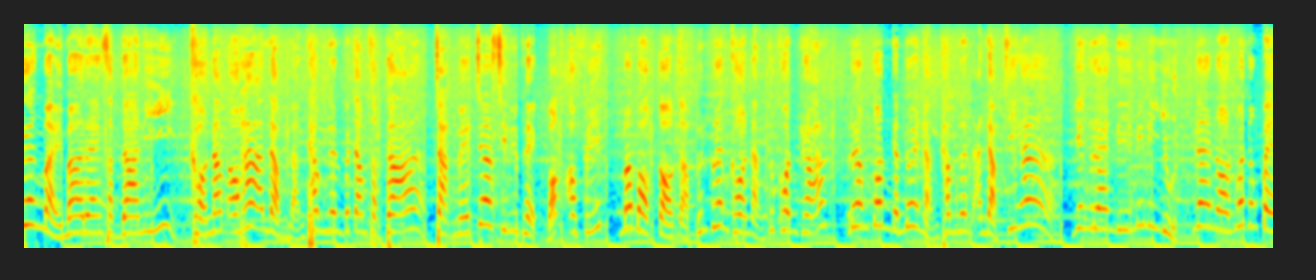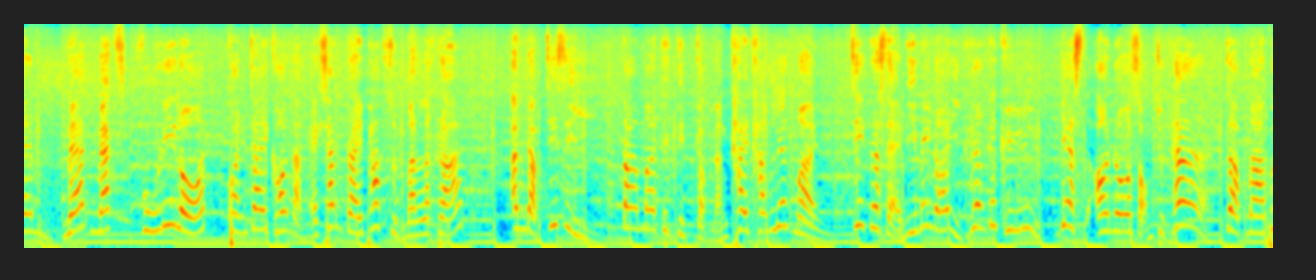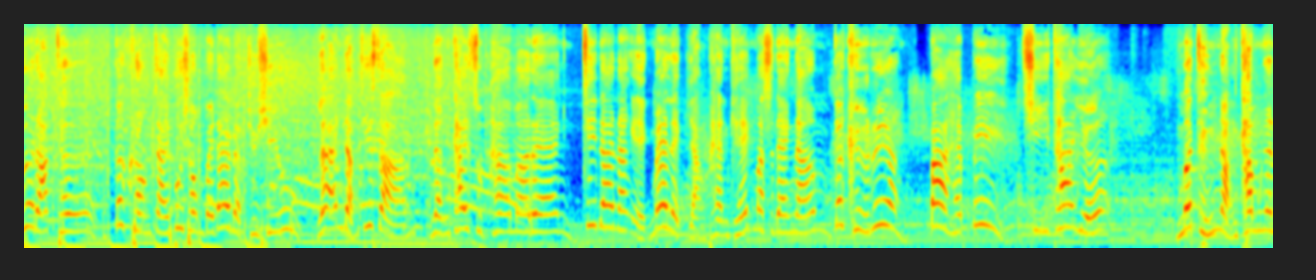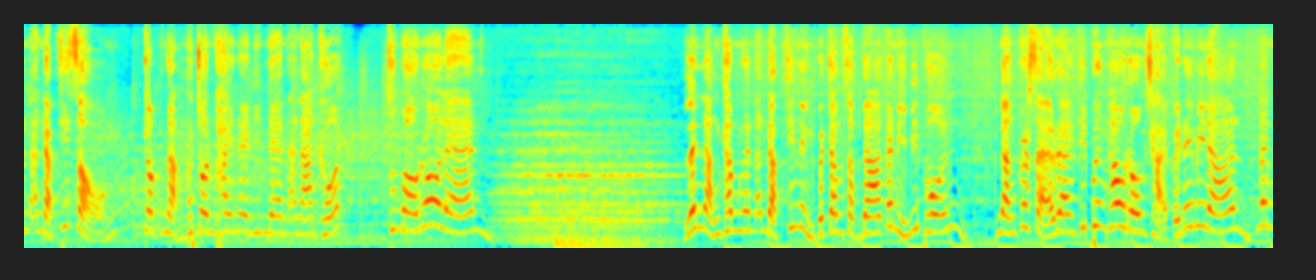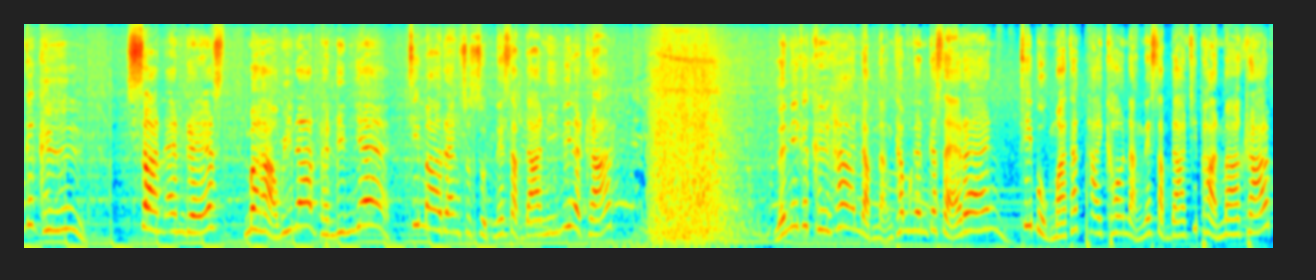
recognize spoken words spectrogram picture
รื่องใหม่มาแรงสัปดาห์นี้ ขอนำเอา 5 อันดับหนังทำเงินประจำสัปดาห์ จากเมเจอร์ซีนิเพล็กบ็อกออฟฟิศมาบอกต่อกับเพื่อนๆ คอหนังทุกคนครับ เริ่มต้นกันด้วยหนังทำเงินอันดับที่ 5 ยังแรงดีไม่มีหยุดแน่นอนว่าต้องเป็น Mad Max Fury Road วัญใจคอหนังแอคชั่นไตรภาคสุดมันละครับ อันดับที่ 4 ตามมาติดๆกับหนังไทยทางเลือกใหม่ ที่กระแสดีไม่น้อยอีกเรื่องก็คือ Yes or No 2.5 กลับมาเพื่อรักเธอ ก็ครองใจผู้ชมไปได้แบบชิวๆ และอันดับที่ 3 หนังไทยสุดฮามาแรง ที่ได้นางเอกแม่เหล็กอย่างแพนเค้กมาแสดงนำก็คือเรื่องป้าแฮปปี้ชีท่าเยอะ มาถึงหนังทำเงินอันดับที่ 2 กับหนังผจญภัยในดินแดนอนาคต Tomorrowland และหนังทำเงินอันดับที่ 1 ประจำสัปดาห์ก็หนีไม่พ้น หนังกระแสแรงที่เพิ่งเข้าโรงฉายไปได้ไม่นาน นั่นก็คือซานแอนเดรส มหาวินาศแผ่นดินแยกที่มาแรงสุดๆ ในสัปดาห์นี้นี่แหละครับ และนี่ก็คือ 5 อันดับหนังทำเงินกระแสแรง ที่บุกมาทักทายคอหนังในสัปดาห์ที่ผ่านมาครับ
